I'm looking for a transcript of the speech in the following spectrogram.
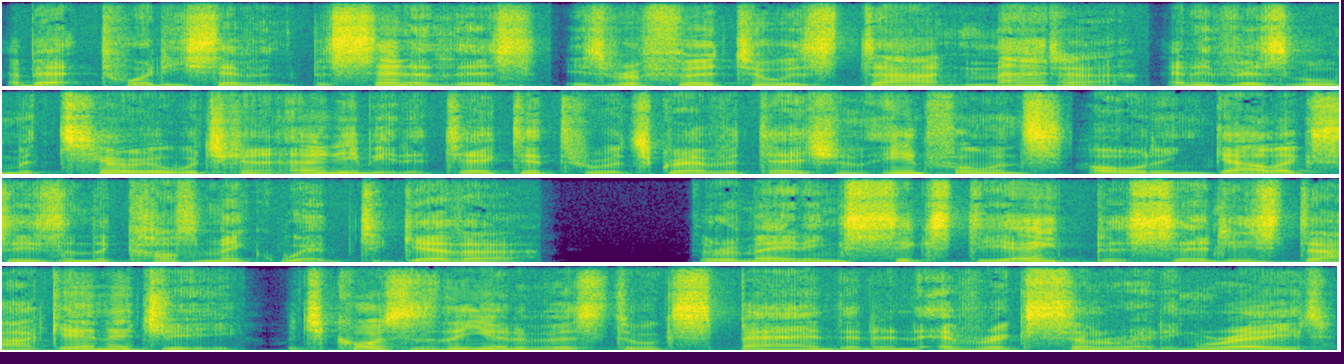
About 27% of this is referred to as dark matter, an invisible material which can only be detected through its gravitational influence holding galaxies and the cosmic web together. The remaining 68% is dark energy, which causes the universe to expand at an ever accelerating rate.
